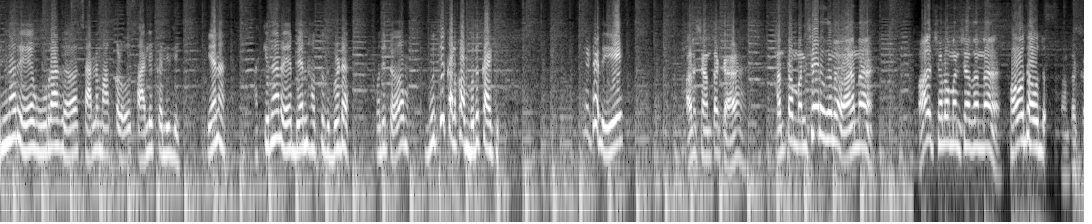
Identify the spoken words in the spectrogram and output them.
ಇನ್ನರೇ ಊರಾಗ ಸಣ್ಣ ಮಕ್ಕಳು ಸಾಲಿ ಕಲೀಲಿ. ಏನ? ಅಕ್ಕಿನಾರೆ ಬೆನ್ ಹತ್ತದ ಬಿಡ. ಒಂದಿಟ್ಟು ಬುದ್ಧಿ ಕಲ್ಕೊಂಡ್ ಮುದುಕಾಗಿ ಇಟ್ಟದಿ ಅಲ್ಲ ಶಾಂತಕ್ಕ ಅಂತ ಮನುಷ್ಯರು ಅದನ ಅನ್ನ ಭಾಳ ಚಲೋ ಮನುಷ್ಯ ಅದನ್ನ. ಹೌದೌದು. ಶಾಂತಕ್ಕ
